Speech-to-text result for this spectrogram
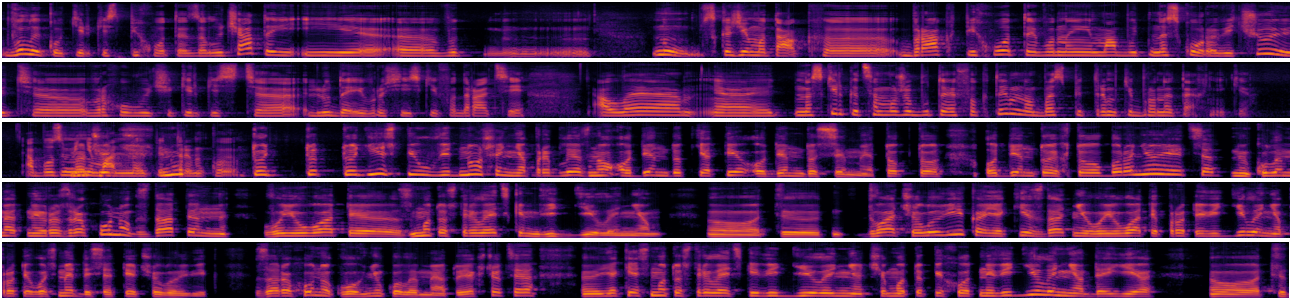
велику кількість піхоти залучати і е, ну, скажімо так, брак піхоти вони, мабуть, не скоро відчують, враховуючи кількість людей в Російській Федерації. Але наскільки це може бути ефективно без підтримки бронетехніки? Або з мінімальною Значить, ну, підтримкою. Ну, то, то, Тоді співвідношення приблизно 1 до 5, 1 до 7. Тобто один той, хто обороняється, ну, кулеметний розрахунок здатен воювати з мотострілецьким відділенням. От, е, Два чоловіка, які здатні воювати проти відділення проти 80 чоловік за рахунок вогню кулемету. Якщо це е, якесь мотострілецьке відділення чи мотопіхотне відділення, де є от,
